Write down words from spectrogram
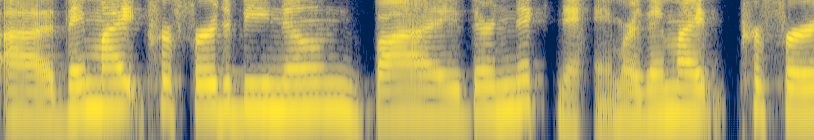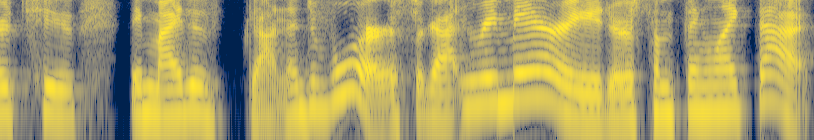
uh, they might prefer to be known by their nickname, or they might prefer to, they might have gotten a divorce or gotten remarried or something like that.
